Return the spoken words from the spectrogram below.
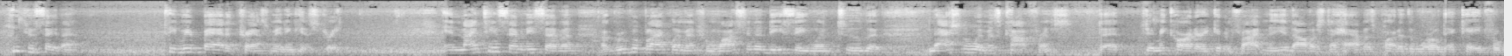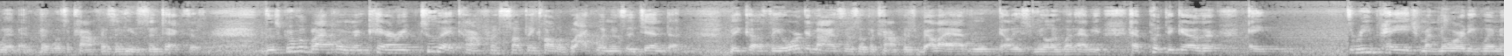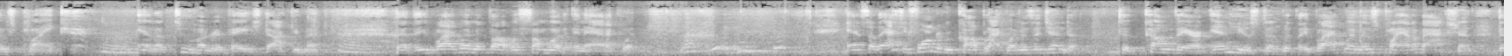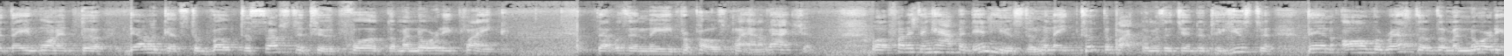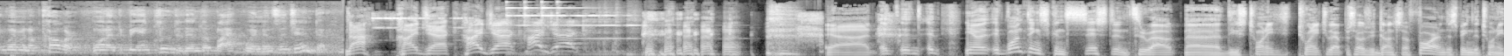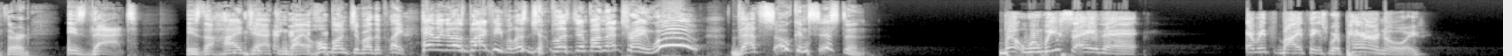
Who can say that? See, we're bad at transmitting history. In 1977, a group of black women from Washington, D.C. went to the National Women's Conference that Jimmy Carter had given $5 million to have as part of the World Decade for Women. There was a conference in Houston, Texas. This group of black women carried to that conference something called a Black Women's Agenda because the organizers of the conference, Bella Abzug, Ellie Smeal, and what have you, had put together a three page minority women's plank hmm. in a 200 page document hmm. that these black women thought was somewhat inadequate. and so they actually formed a group called Black Women's Agenda to come there in Houston with a black women's plan of action that they wanted the delegates to vote to substitute for the minority plank that was in the proposed plan of action. Well, a funny thing happened in Houston. When they took the Black Women's Agenda to Houston, then all the rest of the minority women of color wanted to be included in the Black Women's Agenda. Ah, hijack, hijack, hijack. yeah, it, it, it, you know, if one thing's consistent throughout uh, these 20, 22 episodes we've done so far, and this being the 23rd, is that is the hijacking by a whole bunch of other like, hey, look at those black people. Let's jump, let's jump on that train. Woo! That's so consistent. But when we say that, everybody thinks we're paranoid.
